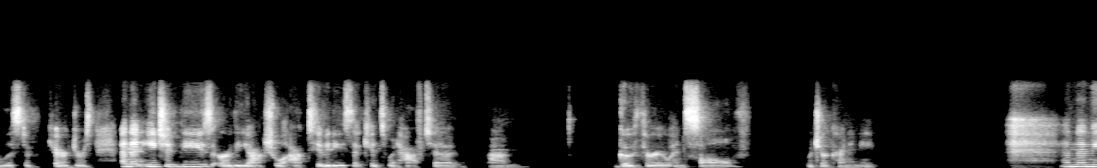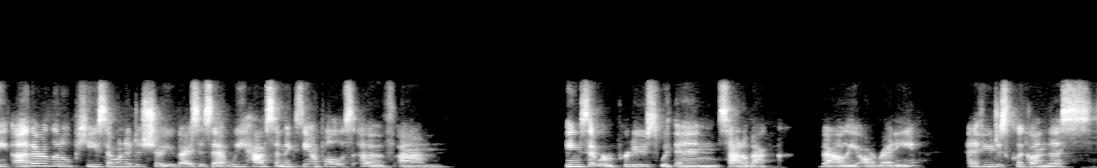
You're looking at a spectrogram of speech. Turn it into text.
list of characters. And then each of these are the actual activities that kids would have to um, go through and solve, which are kind of neat. And then the other little piece I wanted to show you guys is that we have some examples of um, things that were produced within Saddleback Valley already. And if you just click on this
